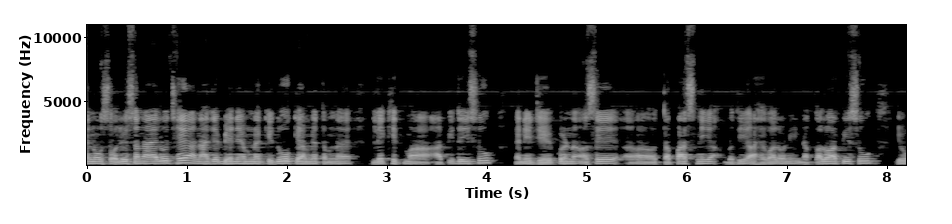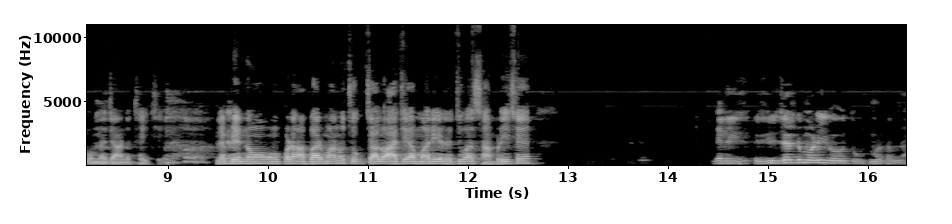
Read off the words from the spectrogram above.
એનું સોલ્યુશન આવેલું છે અને આજે બેને અમને કીધું કે અમે તમને લેખિતમાં આપી દઈશું. એની જે પણ હશે તપાસની બધી અહેવાલોની નકલો આપીશું. એવું અમને જાણ થઈ છે. એટલે બેનનો હું પણ આભાર માનું છું કે ચાલો આજે અમારી રજૂઆત સાંભળી છે. રિઝલ્ટ મળી ગયું ટૂંકમાં તમને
